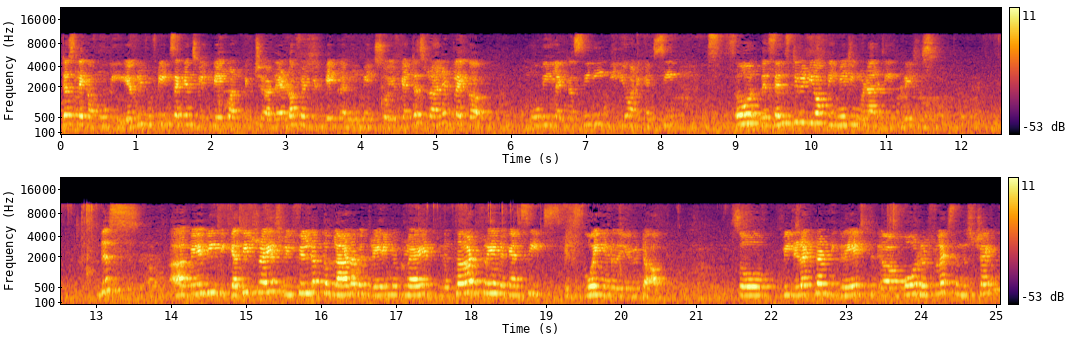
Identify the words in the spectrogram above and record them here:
just like a movie, every 15 seconds we'll take one picture. At the end of it, we'll take an image. So you can just run it like a movie, like a cine video, and you can see. So the sensitivity of the imaging modality increases. This uh, baby we catheterized, we filled up the bladder with radionuclide. In the third frame, you can see it's, it's going into the ureter up. So we detected the grade uh, 4 reflux in this child.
